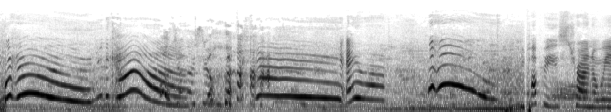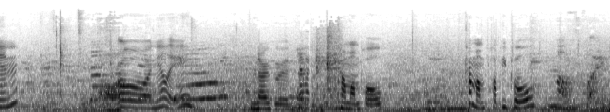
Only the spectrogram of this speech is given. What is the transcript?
Woohoo! You're in the car! Oh, still. Yay! Aylah! Woohoo! Poppy's trying to win. Oh, nearly. No good. Come on, Paul. Come on, Poppy Paul. Mum's playing.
